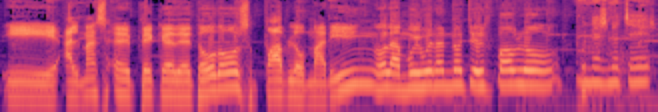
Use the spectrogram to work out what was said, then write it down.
Y al más eh, peque de todos, Pablo Marín. Hola, muy buenas noches, Pablo. Buenas noches.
